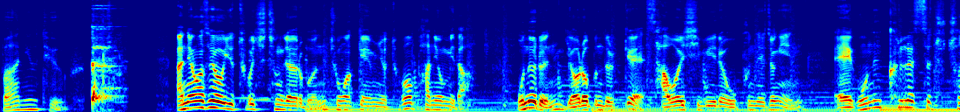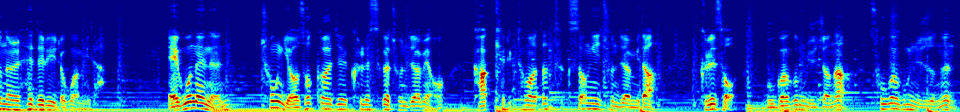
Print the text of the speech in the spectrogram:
반 유튜브 안녕하세요 유튜브 시청자 여러분. 종합게임 유튜버 파니오입니다. 오늘은 여러분들께 4월 12일에 오픈 예정인 에곤의 클래스 추천을 해드리려고 합니다. 에곤에는 총 6가지의 클래스가 존재하며 각 캐릭터마다 특성이 존재합니다. 그래서 무과금 유저나 소과금 유저는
